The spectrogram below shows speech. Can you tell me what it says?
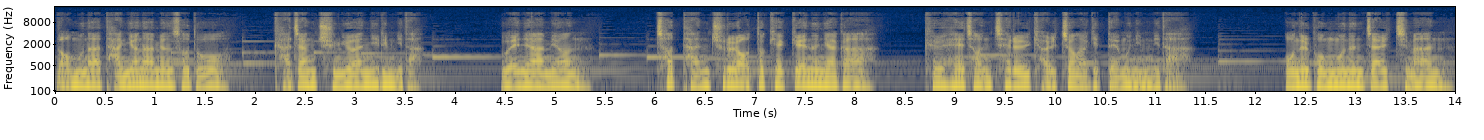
너무나 당연하면서도 가장 중요한 일입니다. 왜냐하면 첫 단추를 어떻게 꿰느냐가 그 해 전체를 결정하기 때문입니다. 오늘 본문은 짧지만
